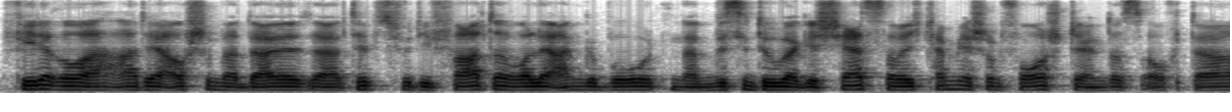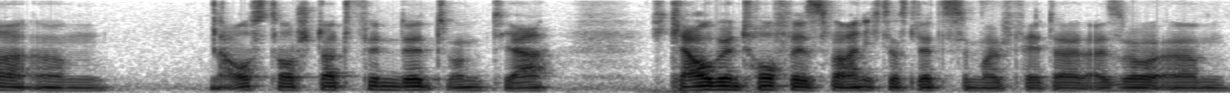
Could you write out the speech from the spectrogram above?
Federer hat ja auch schon Nadal da Tipps für die Vaterrolle angeboten, hat ein bisschen drüber gescherzt, aber ich kann mir schon vorstellen, dass auch da ähm, ein Austausch stattfindet. Und ja, ich glaube und hoffe, es war nicht das letzte Mal Vetter. Also ähm,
